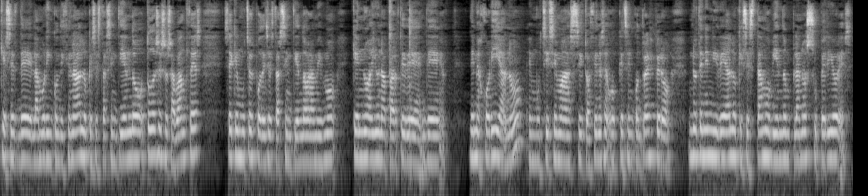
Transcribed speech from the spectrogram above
que es del amor incondicional, lo que se está sintiendo, todos esos avances. Sé que muchos podéis estar sintiendo ahora mismo que no hay una parte de, de, de mejoría, ¿no? En muchísimas situaciones que se encontráis, pero no tenéis ni idea lo que se está moviendo en planos superiores.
